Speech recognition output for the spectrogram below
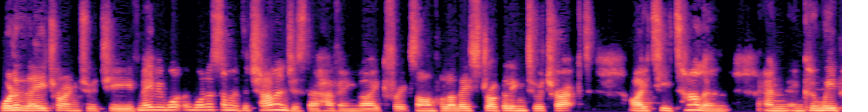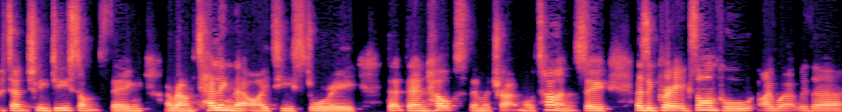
What are they trying to achieve? Maybe what what are some of the challenges they're having? Like, for example, are they struggling to attract IT talent? And and can we potentially do something around telling their IT story that then helps them attract more talent? So, as a great example, I work with a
